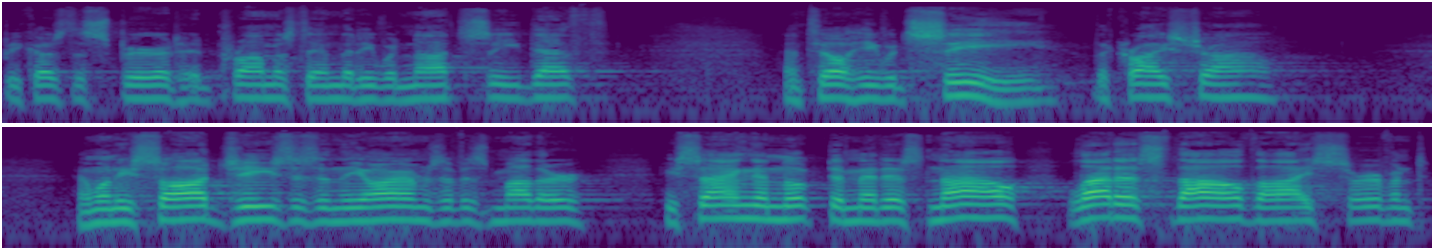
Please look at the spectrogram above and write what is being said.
because the Spirit had promised him that he would not see death until he would see the Christ child. And when he saw Jesus in the arms of his mother, he sang the Nunc Dimittis, Now lettest thou thy servant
